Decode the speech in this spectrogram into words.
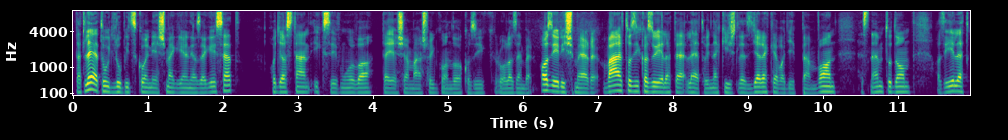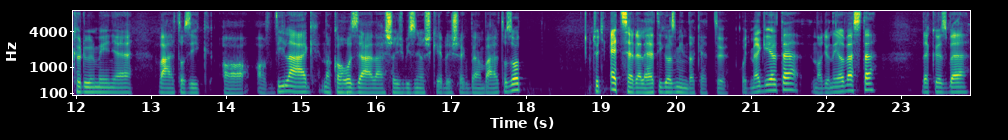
Tehát lehet úgy lubickolni és megélni az egészet, hogy aztán x év múlva teljesen máshogy gondolkozik róla az ember. Azért is, mert változik az ő élete, lehet, hogy neki is lesz gyereke, vagy éppen van, ezt nem tudom. Az életkörülménye változik, a, a világnak a hozzáállása is bizonyos kérdésekben változott. Úgyhogy egyszerre lehet igaz mind a kettő, hogy megélte, nagyon élvezte, de közben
